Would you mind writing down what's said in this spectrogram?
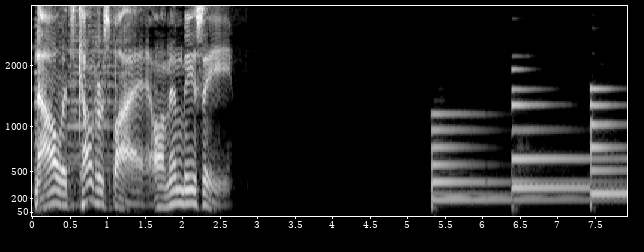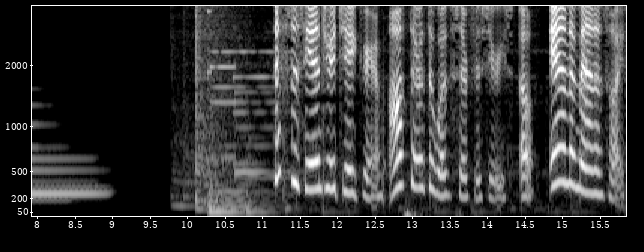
Now it's Counter Spy on NBC. This is Andrea J. Graham, author of the Web Surfer series. Oh, and a Madam's Wife.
